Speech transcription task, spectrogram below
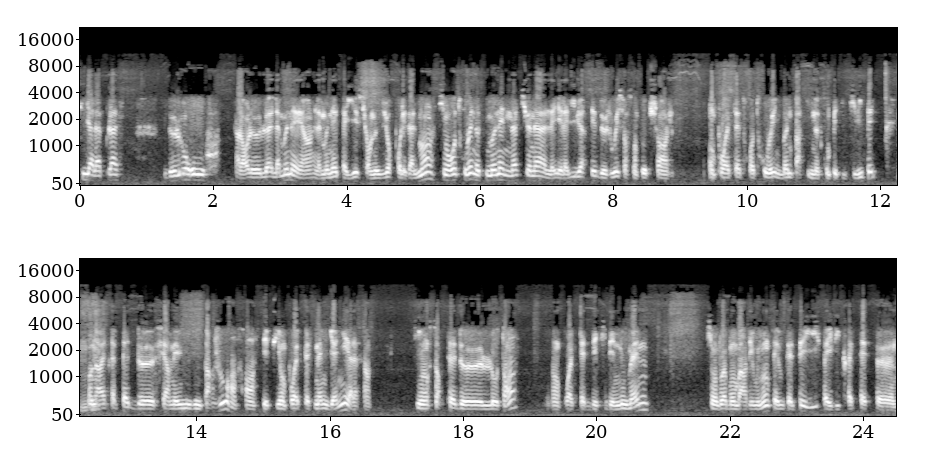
si à la place de l'euro, alors le- la, la monnaie, hein, la monnaie taillée sur mesure pour les Allemands, si on retrouvait notre monnaie nationale et la liberté de jouer sur son taux de change, on pourrait peut-être retrouver une bonne partie de notre compétitivité. On arrêterait peut-être de fermer une usine par jour en France, et puis on pourrait peut-être même gagner à la fin. Si on sortait de l'OTAN, on pourrait peut-être décider nous-mêmes si on doit bombarder ou non tel ou tel pays. Ça éviterait peut-être euh,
